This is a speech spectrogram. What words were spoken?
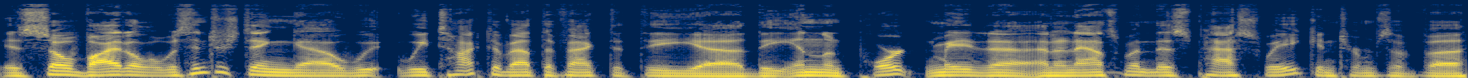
is so vital. It was interesting. Uh, we we talked about the fact that the uh, the inland port made a, uh, an announcement this past week in terms of uh,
